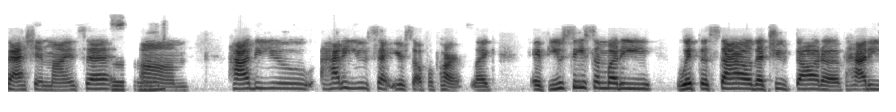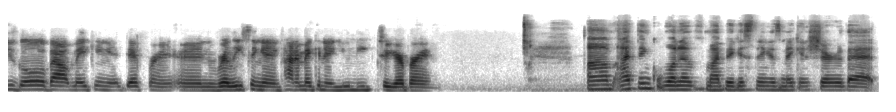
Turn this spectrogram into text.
fashion mindset. Mm-hmm. um, how do you how do you set yourself apart? Like if you see somebody with the style that you thought of how do you go about making it different and releasing it and kind of making it unique to your brand um, I think one of my biggest thing is making sure that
